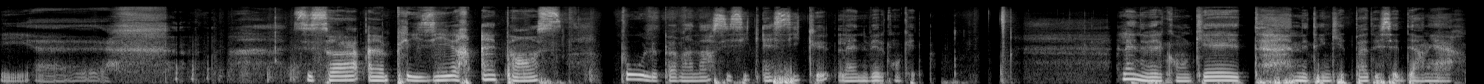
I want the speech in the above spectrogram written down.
Et euh, ce sera un plaisir intense pour le pervers narcissique ainsi que la nouvelle conquête. La nouvelle conquête, ne t'inquiète pas de cette dernière.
